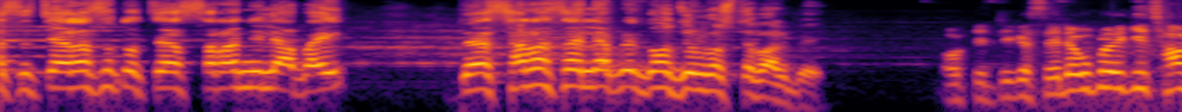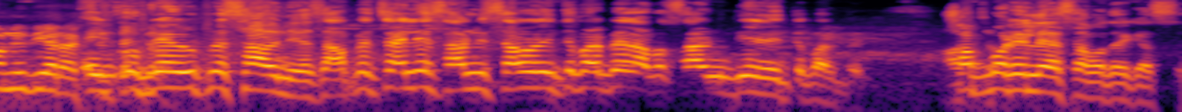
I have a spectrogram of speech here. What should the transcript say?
আছে চেয়ার আছে তো চেয়ার ছাড়া নিলে ভাই চেয়ার ছাড়া চাইলে আপনি দশ জন বসতে পারবে। ওকে ঠিক আছে। এটা উপরে কি ছাউনি দিয়ে রাখছেন? উপরে উপরে ছাউনি আছে। আপনি চাইলে ছাউনি ছাড়াও নিতে পারবেন আবার ছাউনি দিয়ে নিতে পারবেন। সব আচ্ছা। মডেলে আছে আমাদের কাছে।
